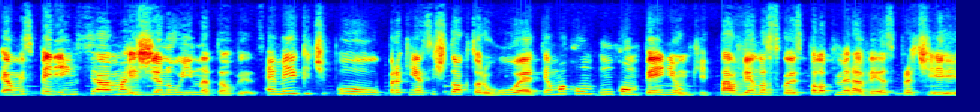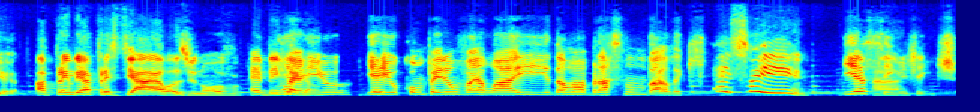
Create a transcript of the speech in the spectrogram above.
é uma experiência mais genuína, talvez. É meio que, tipo, pra quem assiste Doctor Who, é ter uma, um companion que tá vendo as coisas pela primeira vez pra te aprender a apreciar elas de novo. É bem E legal. aí, o, e aí o Companion vai lá e dá um abraço num Dalek. É isso aí. E assim, Ah. gente,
